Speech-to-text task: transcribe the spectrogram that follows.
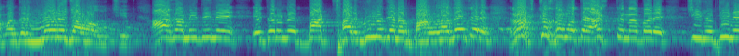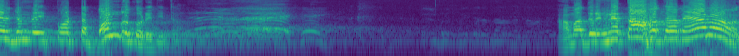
আমাদের মরে যাওয়া উচিত। আগামী দিনে এ ধরনের বাটফারগুলো যেন বাংলাদেশের রাষ্ট্র ক্ষমতায় আসতে না পারে, চিরদিনের জন্য এই পথটা বন্ধ করে দিতে আমাদের নেতা হতে হবে এমন।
